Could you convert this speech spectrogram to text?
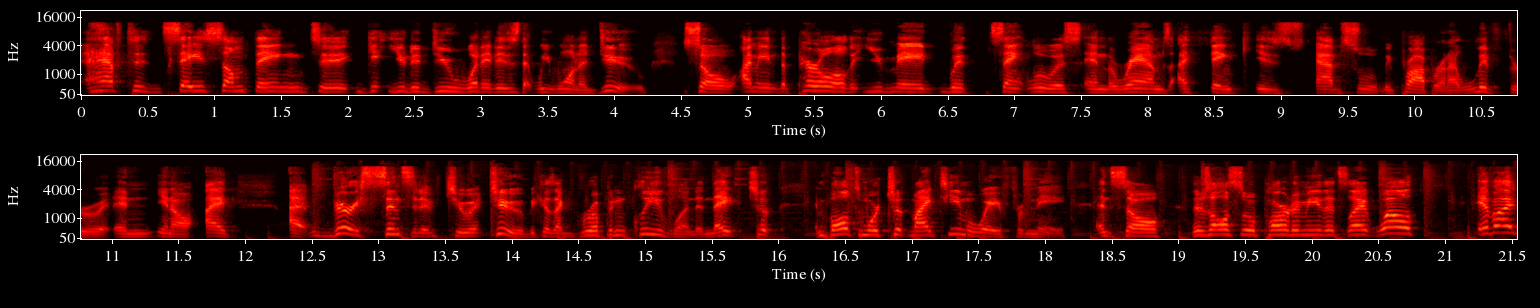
have to say something to get you to do what it is that we want to do. So, I mean, the parallel that you made with St. Louis and the Rams, I think is absolutely proper. And I lived through it. And, you know, I, I'm very sensitive to it too because I grew up in Cleveland and they took and Baltimore took my team away from me. And so there's also a part of me that's like, well, if I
